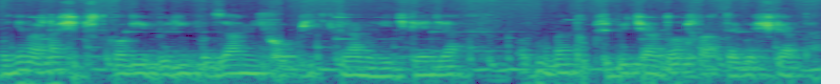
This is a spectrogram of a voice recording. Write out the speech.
ponieważ nasi przodkowie byli wodzami Hopi klanu Niedźwiedzia od momentu przybycia do czwartego świata.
